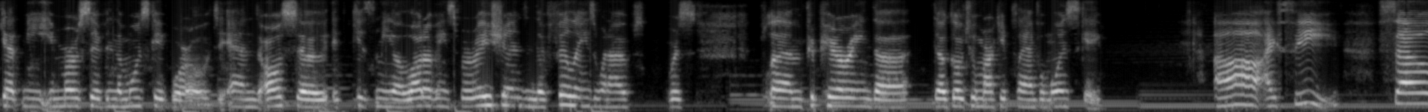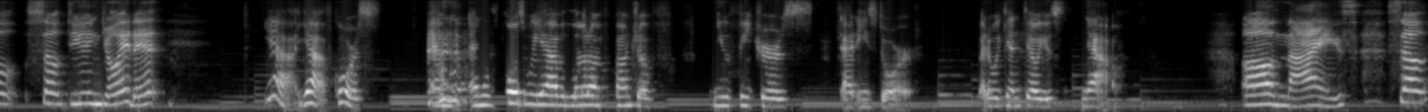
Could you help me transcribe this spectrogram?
get me immersive in the Moonscape world, and also it gives me a lot of inspirations and the feelings when I was um, preparing the the go-to-market plan for Moonscape. Ah, I see. So, so do you enjoyed it? Yeah, yeah, of course, and and of course we have a lot of bunch of new features that in store, but we can tell you now. Oh, nice. So,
